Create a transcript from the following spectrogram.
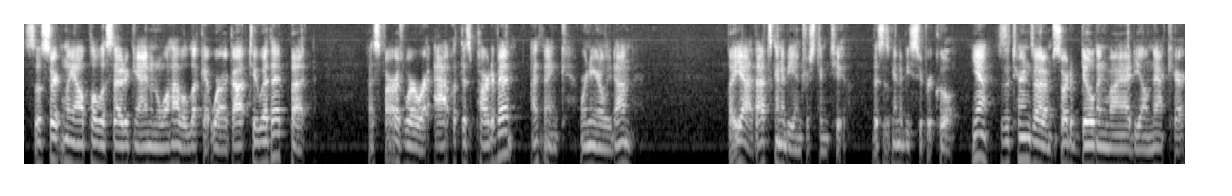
So certainly I'll pull this out again and we'll have a look at where I got to with it, but as far as where we're at with this part of it, I think we're nearly done. But yeah, that's going to be interesting too. This is going to be super cool. Yeah, as it turns out, I'm sort of building my ideal neck here.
